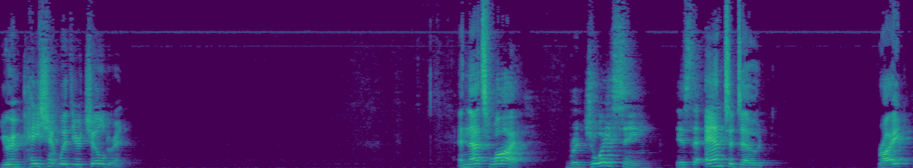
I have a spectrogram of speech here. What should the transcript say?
You're impatient with your children. And that's why rejoicing is the antidote, right,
